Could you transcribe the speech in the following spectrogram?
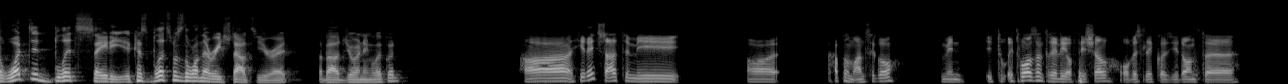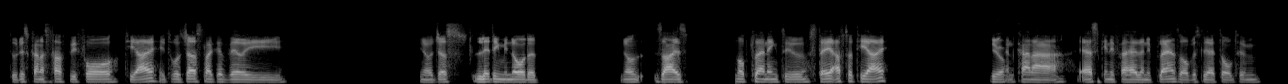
So what did Blitz say to you? Because Blitz was the one that reached out to you, right? About joining Liquid. Uh, he reached out to me uh, a couple months ago. I mean, it it wasn't really official, obviously, because you don't uh, do this kind of stuff before TI. It was just like a very, you know, just letting me know that, you know, Zai's not planning to stay after TI. Yeah. And kind of asking if I had any plans. Obviously, I told him,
